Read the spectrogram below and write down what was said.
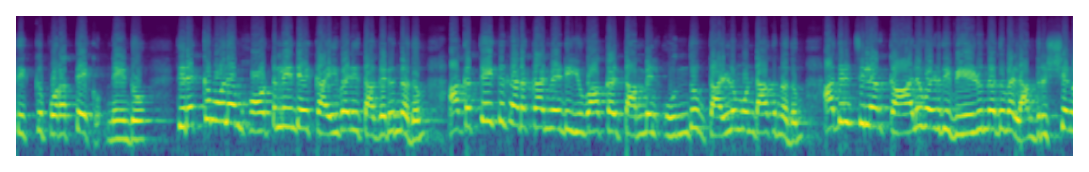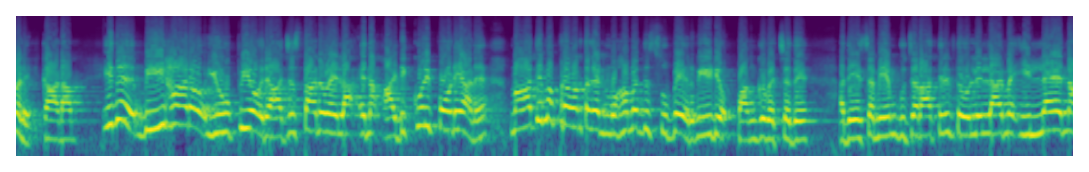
തിക്ക് പുറത്തേക്കും നീണ്ടു. തിരക്ക് മൂലം ഹോട്ടലിന്റെ കൈവഴി തകരുന്നതും അകത്തേക്ക് കടക്കാൻ വേണ്ടി യുവാക്കൾ തമ്മിൽ ഉന്തും തള്ളും ഉണ്ടാക്കുന്നതും അതിൽ ചിലർ കാലുവഴുതി വീഴുന്നതുമെല്ലാം ദൃശ്യങ്ങളിൽ കാണാം. ഇത് ബീഹാറോ യു പിയോ രാജസ്ഥാനോ അല്ല എന്ന അടിക്കുറിപ്പോടെയാണ് മാധ്യമപ്രവർത്തകൻ മുഹമ്മദ് സുബൈർ വീഡിയോ പങ്കുവച്ചത്. അതേസമയം ഗുജറാത്തിൽ തൊഴിലില്ലായ്മ ഇല്ല എന്ന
